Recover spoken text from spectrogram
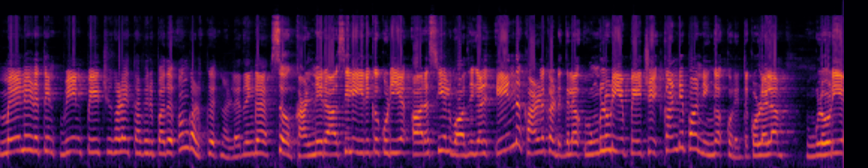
மேலிடத்தின் வீண் பேச்சுகளை தவிர்ப்பது உங்களுக்கு நல்லதுங்க. சோ கண்ணி ராசியில இருக்கக்கூடிய அரசியல்வாதிகள் இந்த காலகட்டத்தில் உங்களுடைய பேச்சை கண்டிப்பா நீங்க குறைத்து கொள்ளலாம். உங்களுடைய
